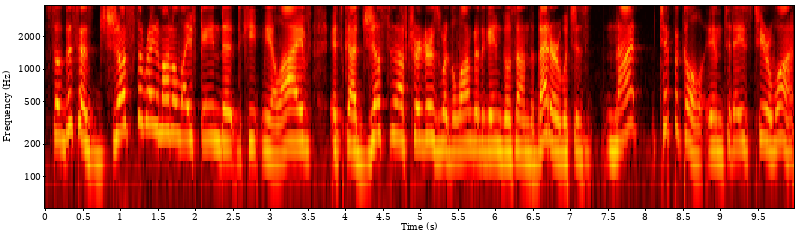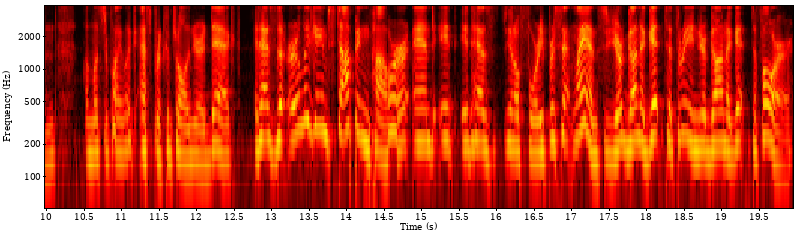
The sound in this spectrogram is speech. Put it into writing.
So this has just the right amount of life gain to, to keep me alive. It's got just enough triggers where the longer the game goes on, the better, which is not typical in today's tier one, unless you're playing like Esper Control and you're a dick. It has the early game stopping power and it it has, you know, 40% land. So you're gonna get to three and you're gonna get to four.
